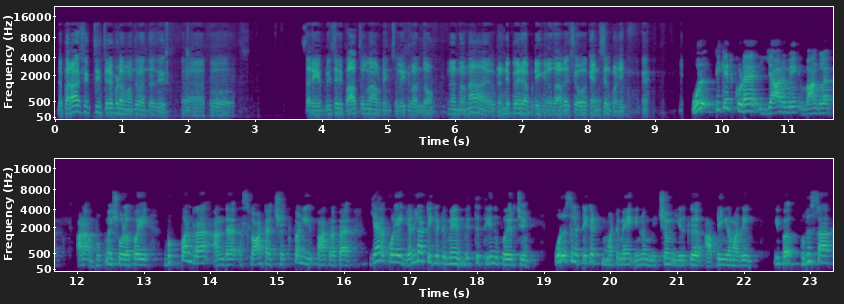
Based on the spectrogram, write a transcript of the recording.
இந்த பராசக்தி திரைப்படம் வந்து வந்தது. அப்போ சரி எப்படி சரி பார்த்துடலாம் அப்படின்னு சொல்லிட்டு வந்தோம். என்னன்னா ரெண்டு பேர் அப்படிங்கறதால ஷோவை கேன்சல் பண்ணிருக்காங்க ஒரு டிக்கெட் கூட யாருமே வாங்கல. ஆனால் புக் மை ஷோவில் போய் புக் பண்ணுற அந்த ஸ்லாட்டை செக் பண்ணி பார்க்குறப்ப ஏறக்குறைய எல்லா டிக்கெட்டுமே விற்று தீர்ந்து போயிடுச்சு ஒரு சில டிக்கெட் மட்டுமே இன்னும் மிச்சம் இருக்குது அப்படிங்கிற மாதிரி. இப்போ புதுசாக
